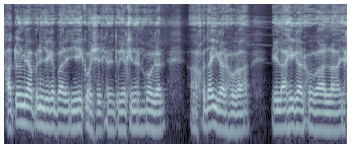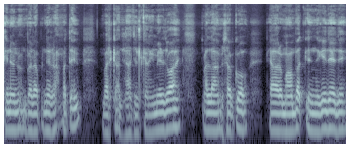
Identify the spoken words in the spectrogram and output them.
خاتون بھی اپنی جگہ پر یہی کوشش کریں تو یقیناً وہ گھر خدائی گھر ہوگا، الہی گھر ہوگا۔ اللہ یقیناً ان پر اپنے رحمتیں برکات نازل کریں۔ میری دعا ہے، اللہ ہم سب کو پیار و محبت کی زندگی دے دیں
